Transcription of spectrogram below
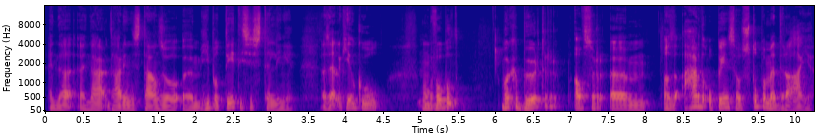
En, dat, en daar, daarin staan zo um, hypothetische stellingen. Dat is eigenlijk heel cool. Maar bijvoorbeeld, wat gebeurt er als, er, um, als de aarde opeens zou stoppen met draaien?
